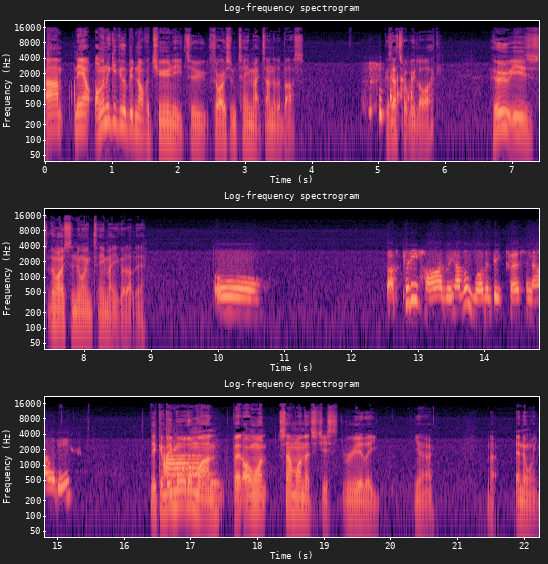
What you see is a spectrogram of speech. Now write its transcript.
Um, now I'm going to give you a bit of an opportunity to throw some teammates under the bus because that's what we like. Who is the most annoying teammate you got up there? Oh, that's pretty hard. We have a lot of big personalities. There can be more than one, Um, but I want someone that's just really, you know, no, annoying.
